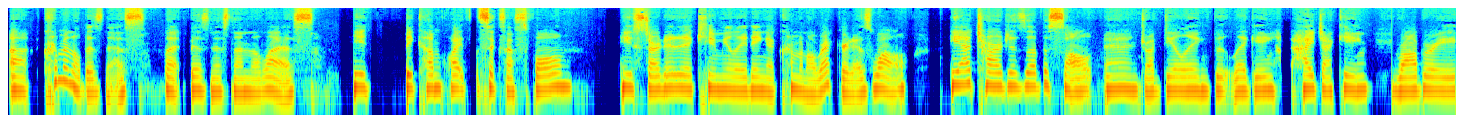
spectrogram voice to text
uh, criminal business, but business nonetheless. He'd become quite successful. He started accumulating a criminal record as well. He had charges of assault and drug dealing, bootlegging, hijacking, robbery,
